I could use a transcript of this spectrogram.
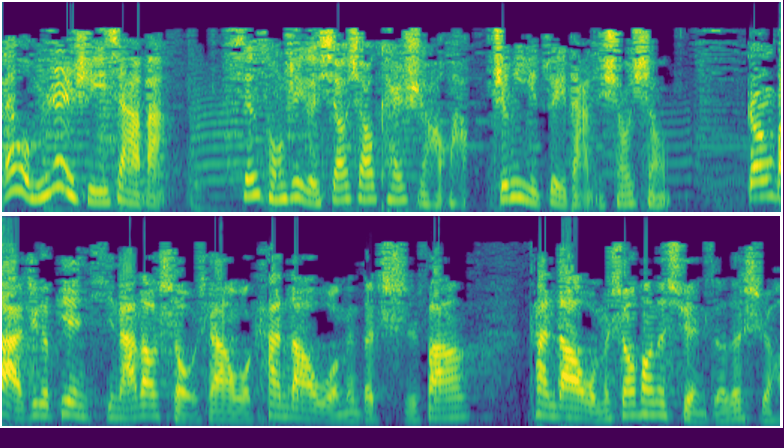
来，我们认识一下吧，先从这个潇潇开始好不好？争议最大的潇潇，刚把这个辩题拿到手上，我看到我们的持方，看到我们双方的选择的时候，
